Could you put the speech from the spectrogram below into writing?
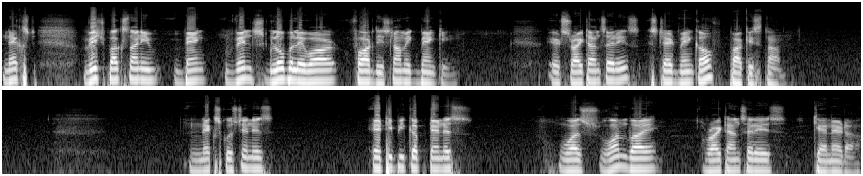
Next, which Pakistani bank wins global award for the Islamic banking? Its right answer is State Bank of Pakistan. Next question is ATP Cup tennis was won by right answer is Canada.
